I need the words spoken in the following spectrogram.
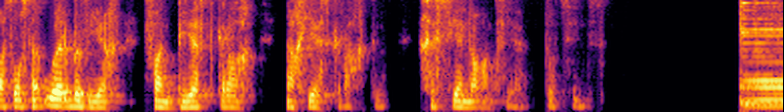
as ons nou oorbeweeg van beerdkrag na geeskrag toe. Geseënde aand vir jou. Totsiens. thank you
